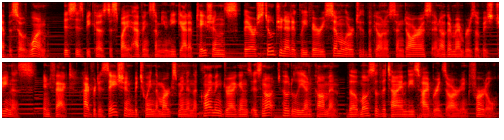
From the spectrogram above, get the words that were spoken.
episode 1. This is because despite having some unique adaptations, they are still genetically very similar to the Pogona sandaris and other members of his genus. In fact, hybridization between the marksman and the climbing dragons is not totally uncommon, though most of the time these hybrids are infertile.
